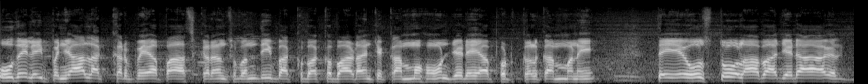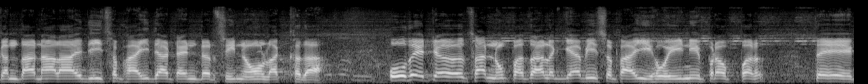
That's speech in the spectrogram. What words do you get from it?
ਉਹਦੇ ਲਈ 50 ਲੱਖ ਰੁਪਇਆ ਪਾਸ ਕਰਨ ਸੰਬੰਧੀ ਵੱਖ-ਵੱਖ ਵਾਰਡਾਂ 'ਚ ਕੰਮ ਹੋਣ ਜਿਹੜੇ ਆ ਫੁਟਕਲ ਕੰਮ ਨੇ। ਤੇ ਉਸ ਤੋਂ ਇਲਾਵਾ ਜਿਹੜਾ ਗੰਦਾ ਨਾਲਾ ਦੀ ਸਫ਼ਾਈ ਦਾ ਟੈਂਡਰ ਸੀ 9 ਲੱਖ ਦਾ। ਉਹਦੇ 'ਚ ਸਾਨੂੰ ਪਤਾ ਲੱਗਿਆ ਵੀ ਸਫ਼ਾਈ ਹੋਈ ਨਹੀਂ ਪ੍ਰੋਪਰ ਤੇ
